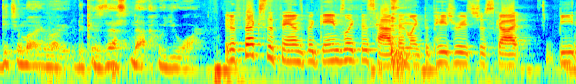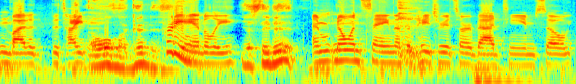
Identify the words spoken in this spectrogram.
get your mind right because that's not who you are. It affects the fans, but games like this happen. Like the Patriots just got beaten by the, the Titans. Oh my goodness! Pretty handily. Yes, they did. And no one's saying that the Patriots are a bad team. So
